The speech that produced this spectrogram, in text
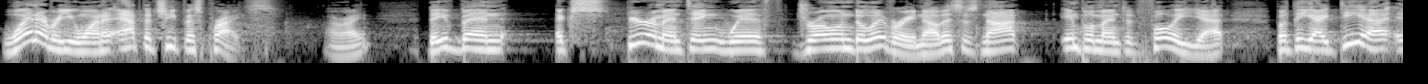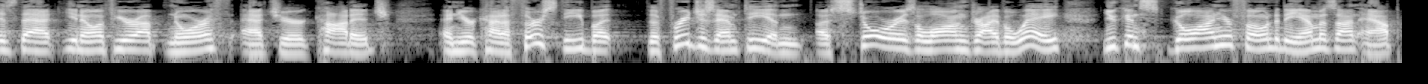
whenever you want it, at the cheapest price. All right? They've been experimenting with drone delivery. Now, this is not implemented fully yet, but the idea is that, you know, if you're up north at your cottage and you're kind of thirsty, but the fridge is empty and a store is a long drive away, you can go on your phone to the Amazon app,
